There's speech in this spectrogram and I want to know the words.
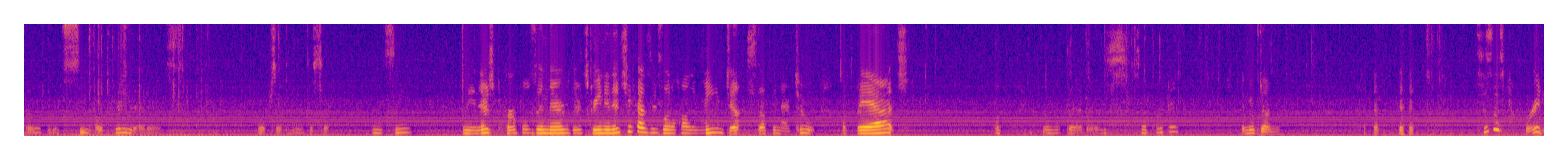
I don't know if you can see how pretty that is. Oh, Oops, I didn't just like, can you see? I mean, there's purples in there, there's green, and then she has these little Halloween stuff in there too. A bat. Oh, I don't know what that is. Is that pumpkin? It moved on me. this is pretty.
